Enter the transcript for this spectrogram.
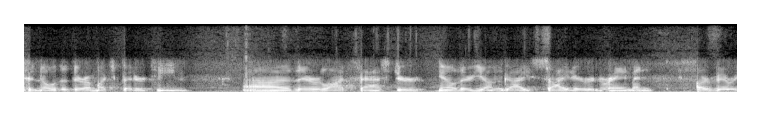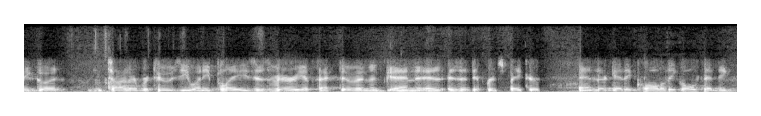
to know that they're a much better team. Uh, they're a lot faster. You know, their young guys, Seider and Raymond, are very good. Tyler Bertuzzi, when he plays, is very effective and, and is a difference maker. And they're getting quality goaltending.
